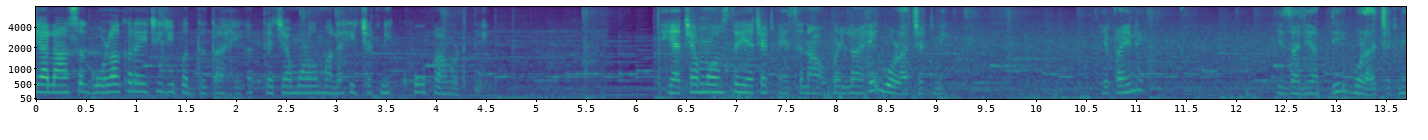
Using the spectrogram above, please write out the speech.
याला असं गोळा करायची जी पद्धत आहे का त्याच्यामुळं मला ही चटणी खूप आवडते. याच्यामुळंच तर या चटणीचं नाव पडलं आहे गोळा चटणी. हे पाहिली? ही झाली आपली गोळा चटणी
